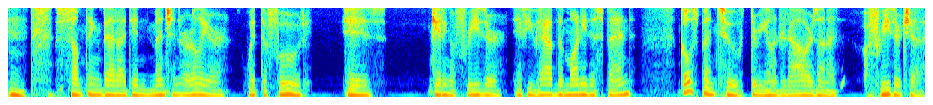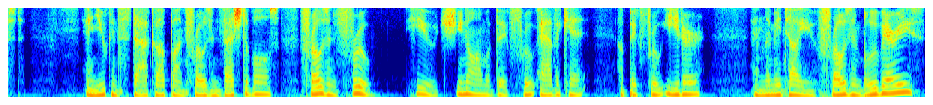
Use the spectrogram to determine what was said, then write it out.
Mm. Something that I didn't mention earlier with the food is getting a freezer. If you have the money to spend, go spend two, three hundred dollars on a, a freezer chest. And you can stock up on frozen vegetables, frozen fruit huge. You know, I'm a big fruit advocate, a big fruit eater. And let me tell you, frozen blueberries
